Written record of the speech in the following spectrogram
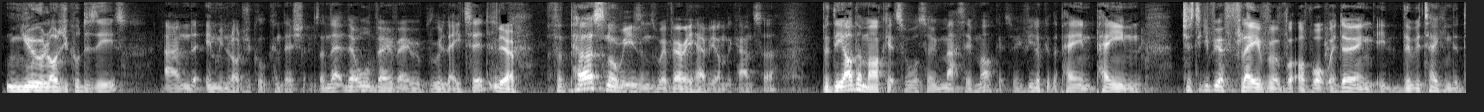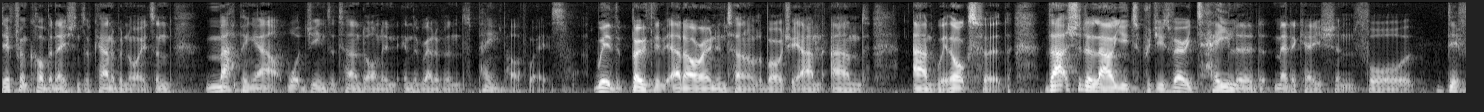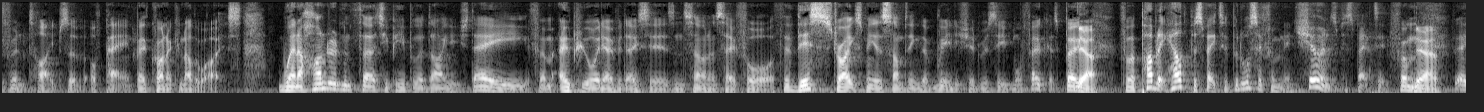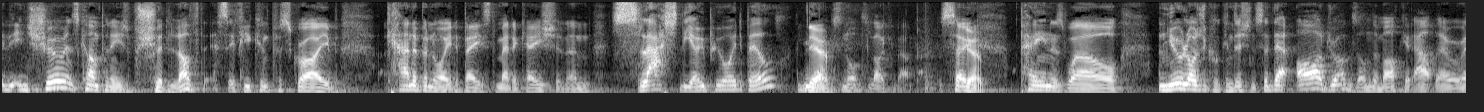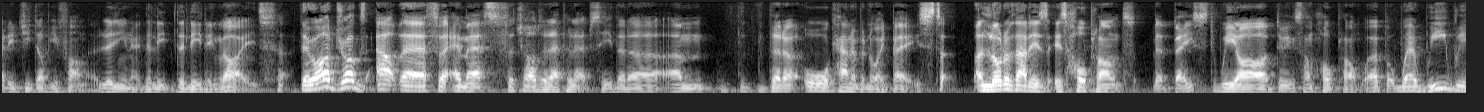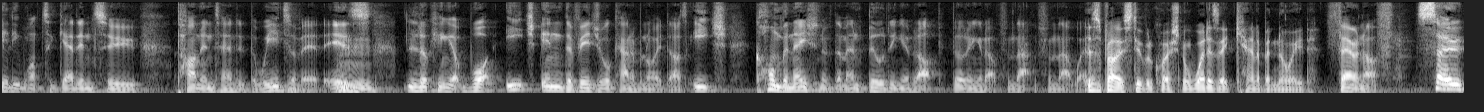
neurological disease, and immunological conditions. And they're, they're all very, very related. Yeah. For personal reasons, we're very heavy on the cancer. But the other markets are also massive markets. So if you look at the pain, pain, just to give you a flavor of, of what we're doing, they we're taking the different combinations of cannabinoids and mapping out what genes are turned on in, in the relevant pain pathways, with both at our own internal laboratory and, and, and with Oxford. That should allow you to produce very tailored medication for different types of, of pain, both chronic and otherwise. When 130 people are dying each day from opioid overdoses and so on and so forth, this strikes me as something that really should receive more focus, both Yeah. from a public health perspective, but also from an insurance perspective. From Yeah. the insurance companies should love this. If you can prescribe cannabinoid-based medication and slash the opioid bill, Yeah. what's not to like about that? So Yeah. pain as well. Neurological conditions. So there are drugs on the market out there already. GW Pharma, you know, the, the leading light. There are drugs out there for MS, for childhood epilepsy that are um, th- that are all cannabinoid based. A lot of that is is whole plant based. We are doing some whole plant work, but where we really want to get into, pun intended, the weeds of it is mm-hmm. looking at what each individual cannabinoid does, each combination of them, and building it up, building it up from that from that way. This is probably a stupid question. What is a cannabinoid? Fair enough. So,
